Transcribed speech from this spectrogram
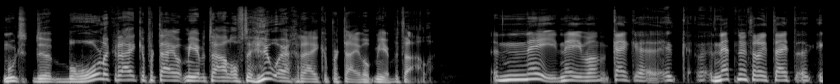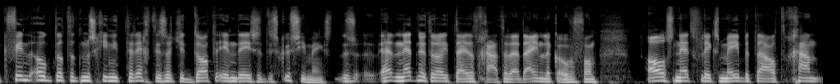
moet de behoorlijk rijke partij wat meer betalen of de heel erg rijke partij wat meer betalen? Nee, nee, want kijk, eh, netneutraliteit, eh, ik vind ook dat het misschien niet terecht is dat je dat in deze discussie mengt. Dus netneutraliteit, dat gaat er uiteindelijk over van als Netflix meebetaalt, gaan,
